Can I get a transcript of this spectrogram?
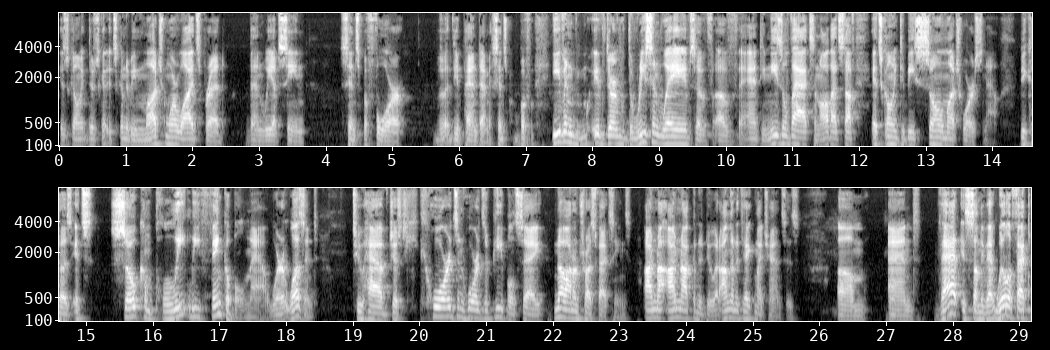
is going. There's it's going to be much more widespread than we have seen since before the, the pandemic. Since before, even if there the recent waves of of anti-measles vax and all that stuff, it's going to be so much worse now because it's so completely thinkable now where it wasn't to have just hordes and hordes of people say no i don't trust vaccines. I'm not i'm not going to do it. I'm going to take my chances. Um, and that is something that will affect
